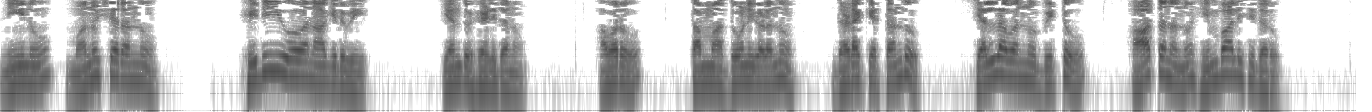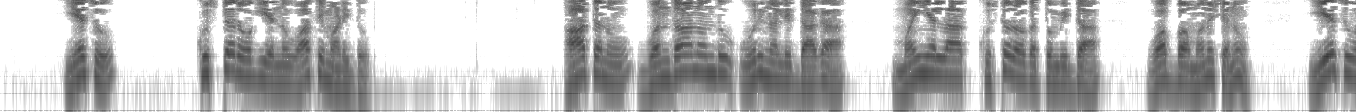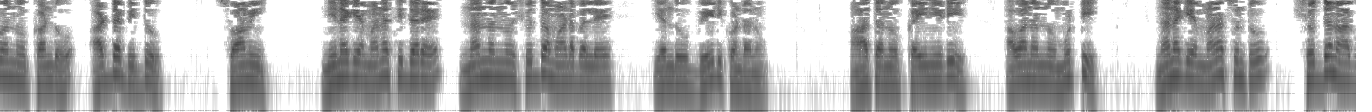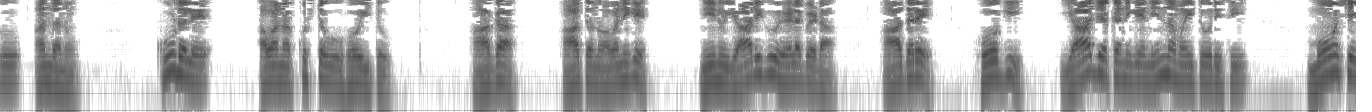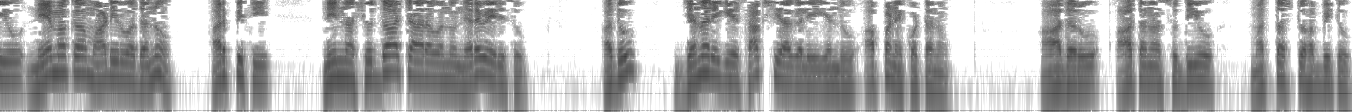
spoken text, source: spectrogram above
ನೀನು ಮನುಷ್ಯರನ್ನು ಹಿಡಿಯುವವನಾಗಿರುವಿ ಎಂದು ಹೇಳಿದನು. ಅವರು ತಮ್ಮ ದೋಣಿಗಳನ್ನು ದಡಕ್ಕೆ ತಂದು ಎಲ್ಲವನ್ನೂ ಬಿಟ್ಟು ಆತನನ್ನು ಹಿಂಬಾಲಿಸಿದರು. ಯೇಸು ಕುಷ್ಠರೋಗಿಯನ್ನು ವಾಸಿ ಮಾಡಿದ್ದು. ಆತನು ಒಂದಾನೊಂದು ಊರಿನಲ್ಲಿದ್ದಾಗ ಮೈಯೆಲ್ಲ ಕುಷ್ಠರೋಗ ತುಂಬಿದ್ದ ಒಬ್ಬ ಮನುಷ್ಯನು ಯೇಸುವನ್ನು ಕಂಡು ಅಡ್ಡಬಿದ್ದು, ಸ್ವಾಮಿ, ನಿನಗೆ ಮನಸ್ಸಿದ್ದರೆ ನನ್ನನ್ನು ಶುದ್ಧ ಮಾಡಬಲ್ಲೆ ಎಂದು ಬೇಡಿಕೊಂಡನು. ಆತನು ಕೈ ನೀಡಿ ಅವನನ್ನು ಮುಟ್ಟಿ ನನಗೆ ಮನಸ್ಸುಂಟು ಶುದ್ಧನಾಗು ಅಂದನು. ಕೂಡಲೇ ಅವನ ಕುಷ್ಠವು ಹೋಯಿತು. ಆಗ ಆತನು ಅವನಿಗೆ, ನೀನು ಯಾರಿಗೂ ಹೇಳಬೇಡ, ಆದರೆ ಹೋಗಿ ಯಾಜಕನಿಗೆ ನಿನ್ನ ಮೈ ತೋರಿಸಿ, ಮೋಶೆಯು ನೇಮಕ ಮಾಡಿರುವುದನ್ನು ಅರ್ಪಿಸಿ, ನಿನ್ನ ಶುದ್ಧಾಚಾರವನ್ನು ನೆರವೇರಿಸು. ಅದು ಜನರಿಗೆ ಸಾಕ್ಷಿಯಾಗಲಿ ಎಂದು ಅಪ್ಪಣೆ ಕೊಟ್ಟನು. ಆದರೂ ಆತನ ಸುದ್ದಿಯು ಮತ್ತಷ್ಟು ಹಬ್ಬಿತು.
